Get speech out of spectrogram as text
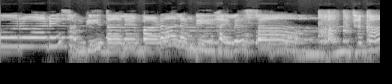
ఊరు ఆడే సంగీతాలే పాడాలండి హైలెసా. అంధకార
